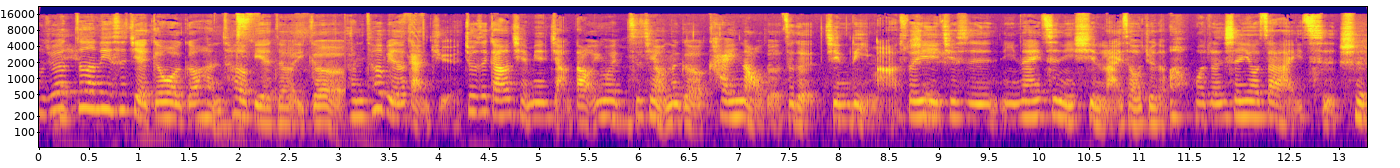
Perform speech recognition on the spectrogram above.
我觉得真的丽丝姐给我一个很特别的一个很特别的感觉，就是刚刚前面讲到，因为之前有那个开脑的这个经历嘛，所以其实你那一次你醒来的时候，觉得啊，我人生又再来一次。是，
